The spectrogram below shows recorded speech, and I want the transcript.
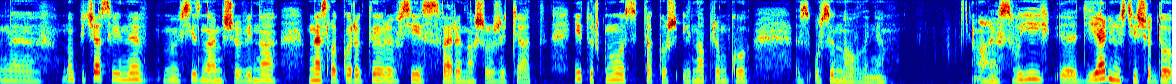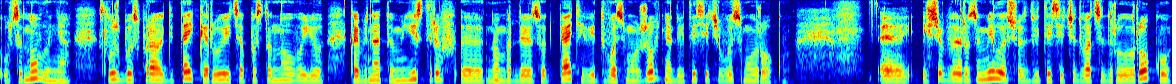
е, ну під час війни ми всі знаємо, що війна внесла корективи в всі сфери нашого життя і торкнулася також і напрямку з усиновлення. В своїй е, діяльності щодо усиновлення служба у справах дітей керується постановою Кабінету міністрів е, номер 905 від 8 жовтня 2008 року. Е, І щоб ви розуміли, що з 2022 року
